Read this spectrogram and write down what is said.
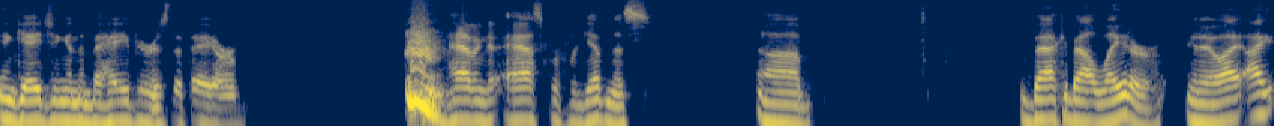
engaging in the behaviors that they are having to ask for forgiveness uh, back about later. You know, I, I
